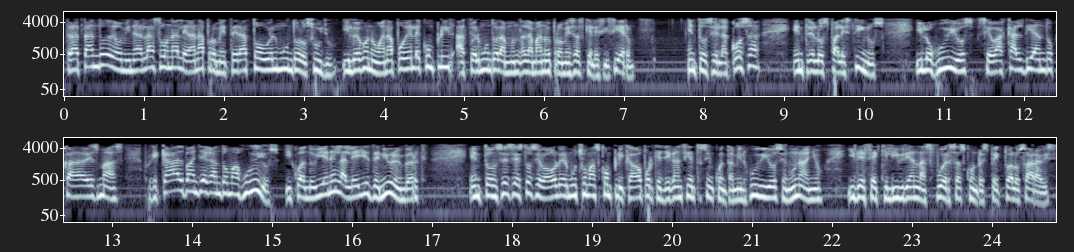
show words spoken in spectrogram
Tratando de dominar la zona, le van a prometer a todo el mundo lo suyo y luego no van a poderle cumplir a todo el mundo la mano de promesas que les hicieron. Entonces la cosa entre los palestinos y los judíos se va caldeando cada vez más, porque cada vez van llegando más judíos y cuando vienen las leyes de Nuremberg, entonces esto se va a volver mucho más complicado porque llegan 150 mil judíos en un año y desequilibran las fuerzas con respecto a los árabes.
